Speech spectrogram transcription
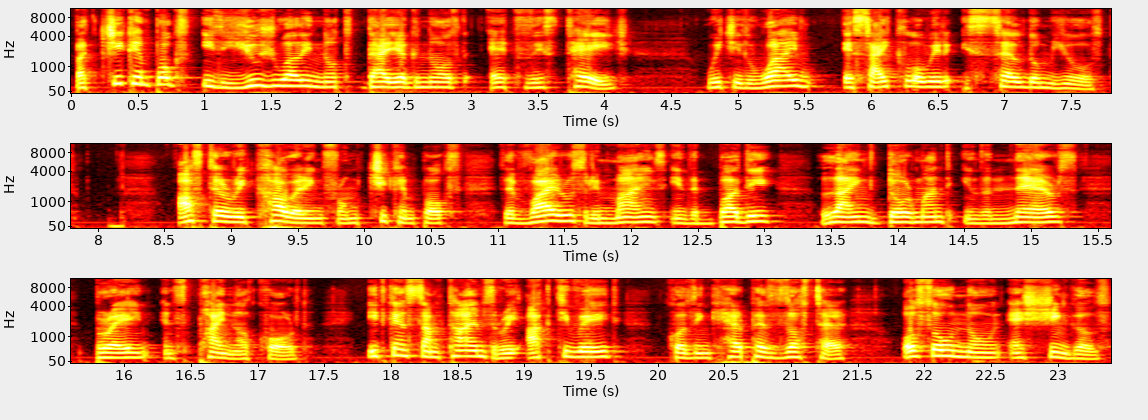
but chickenpox is usually not diagnosed at this stage, which is why acyclovir is seldom used. After recovering from chickenpox, the virus remains in the body, lying dormant in the nerves, brain, and spinal cord. It can sometimes reactivate, causing herpes zoster, also known as shingles.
